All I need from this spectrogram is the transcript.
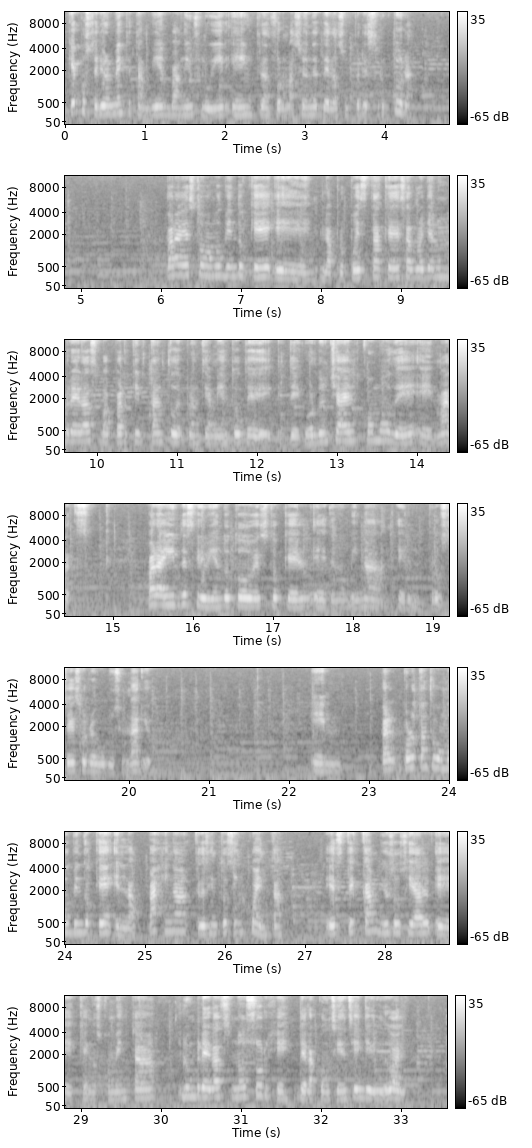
que posteriormente también van a influir en transformaciones de la superestructura. Para esto vamos viendo que eh, la propuesta que desarrolla Lumbreras va a partir tanto de planteamientos de, Gordon Child como de Marx para ir describiendo todo esto que él eh, denomina el proceso revolucionario. Em, por lo tanto, vamos viendo que en la página 350, este cambio social eh, que nos comenta Lumbreras no surge de la conciencia individual,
